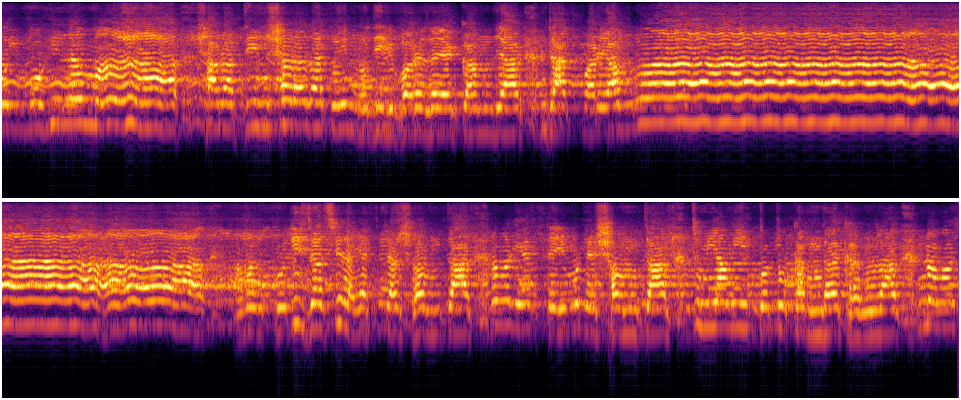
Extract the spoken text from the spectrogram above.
ওই মহিলা মা সারা দিন সারা রাত ওই নদীর পরে যায় কাম দেয়ার ডাক পারে আল্লাহ! একটা সন্তান, আমার একটাই সন্তান। তুমি আমি কত কান্দা নামাজ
